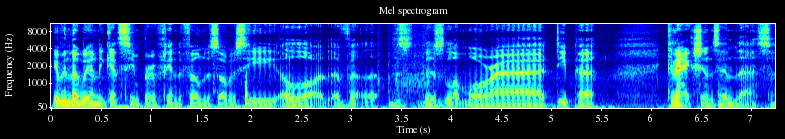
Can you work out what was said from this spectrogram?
even though we only get to see briefly in the film, there's obviously a lot of uh, there's there's a lot more uh, deeper connections in there. So,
